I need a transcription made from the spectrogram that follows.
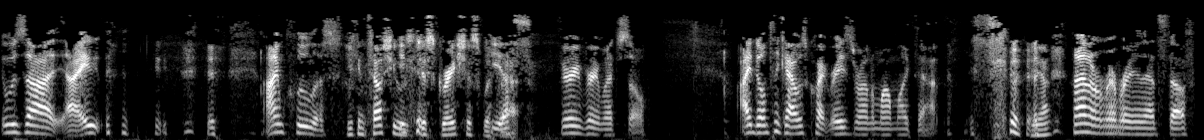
It was, uh, I, I'm clueless. You can tell she was just gracious with Yes. that. Yes, very, very much so. I don't think I was quite raised around a mom like that. Yeah. I don't remember any of that stuff.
